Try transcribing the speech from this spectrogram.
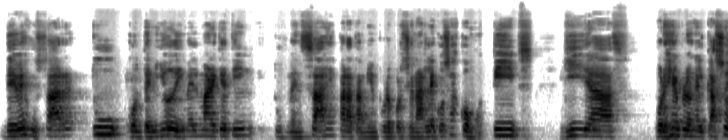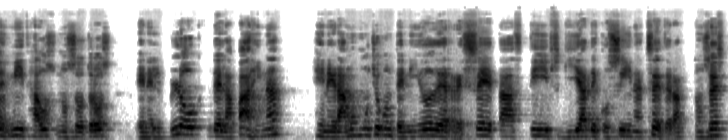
debes usar tu contenido de email marketing tus mensajes para también proporcionarle cosas como tips, guías. Por ejemplo, en el caso de Midhouse, nosotros en el blog de la página generamos mucho contenido de recetas, tips, guías de cocina, etc. Entonces,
